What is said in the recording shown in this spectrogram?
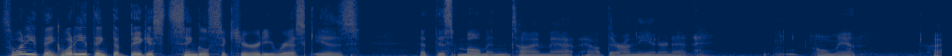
so what do you think? What do you think the biggest single security risk is at this moment in time, Matt, out there on the internet? Oh man, I, you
